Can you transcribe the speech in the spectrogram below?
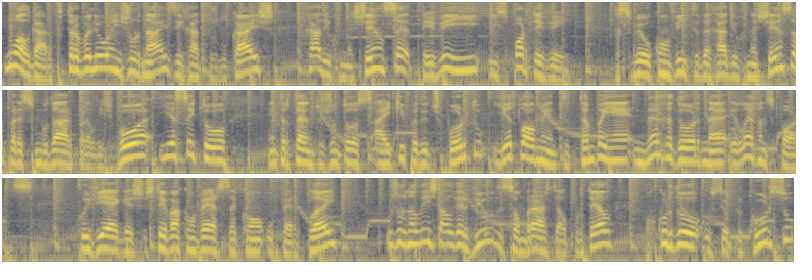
No Algarve trabalhou em jornais e rádios locais, Rádio Renascença, TVI e Sport TV. Recebeu o convite da Rádio Renascença para se mudar para Lisboa e aceitou. Entretanto, juntou-se à equipa de desporto e atualmente também é narrador na Eleven Sports. Rui Viegas esteve à conversa com o Fair Play. O jornalista algarvio de São Brás de Alportel recordou o seu percurso,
